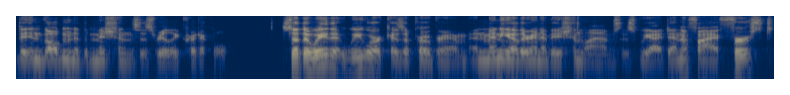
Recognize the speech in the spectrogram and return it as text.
the involvement of the missions is really critical. So the way that we work as a program and many other innovation labs is we identify first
